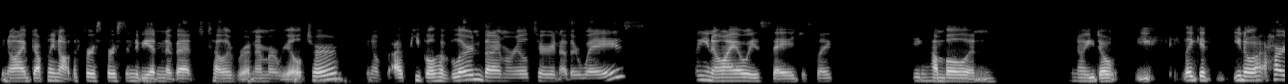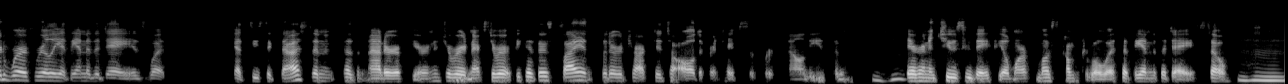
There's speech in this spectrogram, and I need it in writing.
you know, I'm definitely not the first person to be at an event to tell everyone I'm a realtor. You know, uh, people have learned that I'm a realtor in other ways. But, you know, I always say just like being humble and, you know, you don't, you, like it, you know, hard work really at the end of the day is what gets you success. And it doesn't matter if you're an introvert and extrovert because there's clients that are attracted to all different types of personalities and Mhm. they're going to choose who they feel more most comfortable with at the end of the day. So, Mm-hmm.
